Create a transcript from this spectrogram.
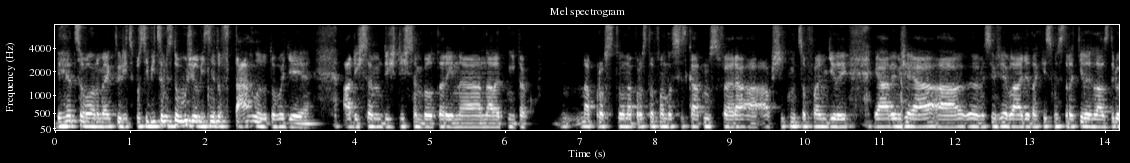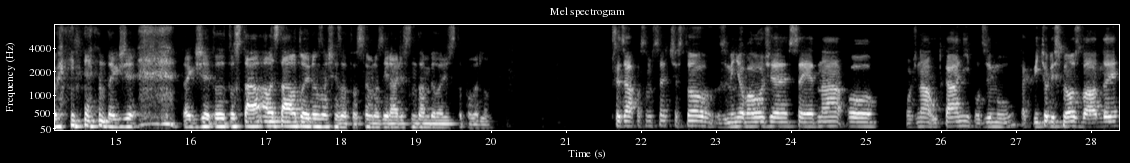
vyhecoval, nebo jak to říct, prostě víc jsem si to užil, víc mě to vtáhlo do toho děje. A když jsem, když, když jsem byl tady na, na letní, tak naprosto, naprosto fantastická atmosféra a, a všichni, co fandili. Já vím, že já a e, myslím, že vládě taky jsme ztratili hlas druhý den, takže, takže to, to stálo, ale stálo to jednoznačně za to. Jsem hrozně rád, že jsem tam byl a že se to povedlo. Před zápasem se často zmiňovalo, že se jedná o možná utkání podzimu, tak víte, když jsme ho zvládli e,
